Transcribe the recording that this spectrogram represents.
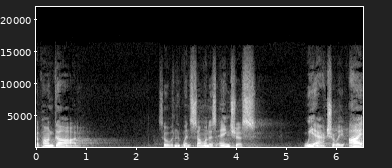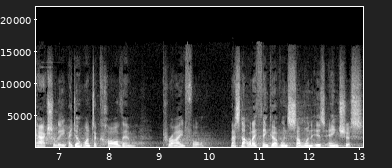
upon God. So when, when someone is anxious, we actually, I actually, I don't want to call them prideful. That's not what I think of when someone is anxious.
